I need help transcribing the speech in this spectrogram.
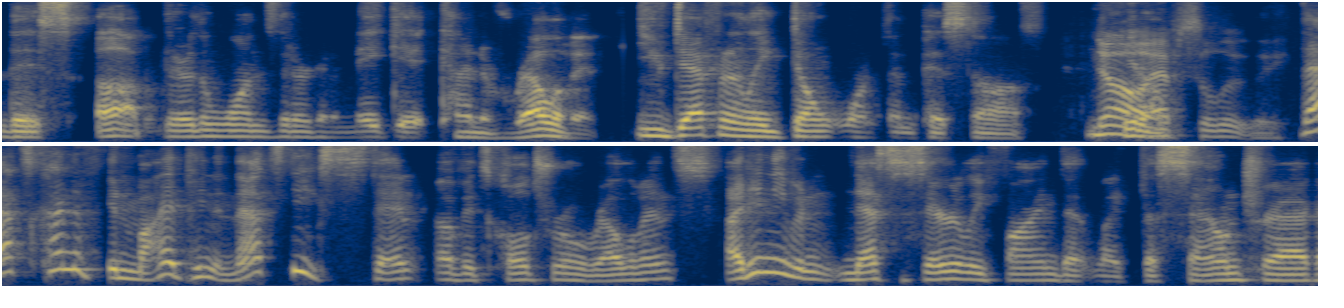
this up. They're the ones that are going to make it kind of relevant. You definitely don't want them pissed off. No, you know, absolutely. That's kind of, in my opinion, that's the extent of its cultural relevance. I didn't even necessarily find that like the soundtrack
